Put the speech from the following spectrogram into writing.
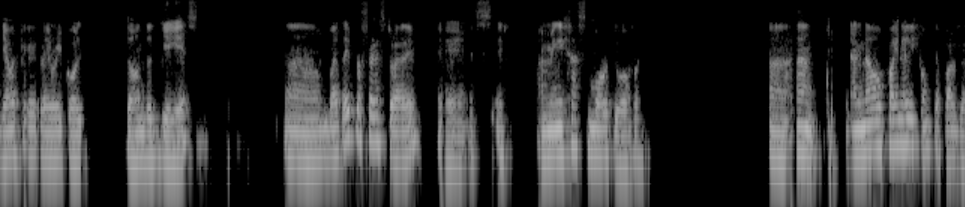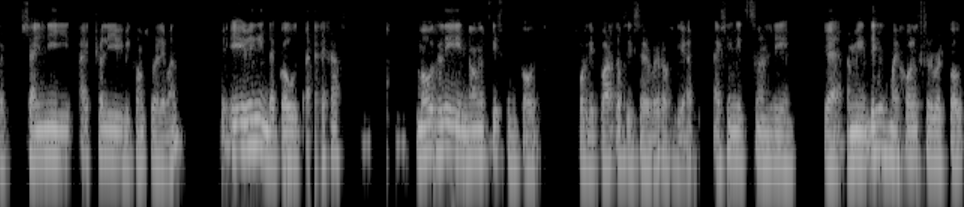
JavaScript library called Tone.js. Um, but I prefer Stripe uh, it's, it, I mean, it has more to offer. Uh, and, and now finally comes the part where Shiny actually becomes relevant. Even in the code, I have mostly non-existent code for the part of the server of the app. I think it's only, yeah, I mean, this is my whole server code.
